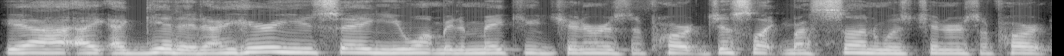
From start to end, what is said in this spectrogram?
Yeah, I, I, get it. I hear you saying you want me to make you generous of heart, just like my son was generous of heart.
